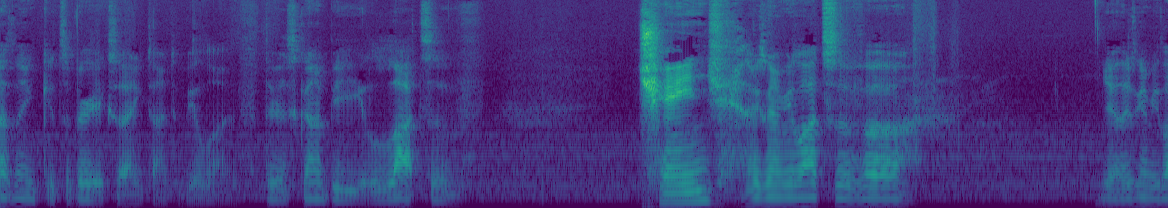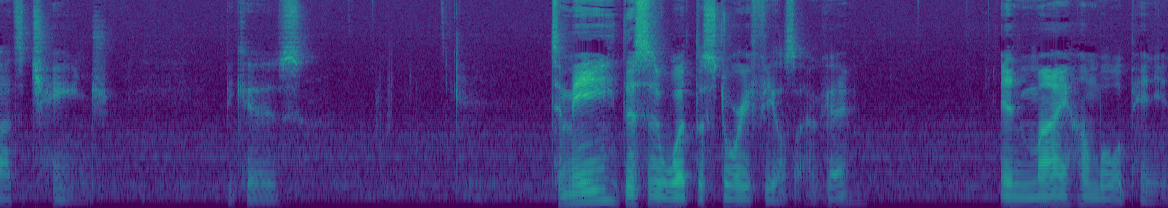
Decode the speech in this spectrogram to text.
I think it's a very exciting time to be alive. There's going to be lots of change. There's going to be lots of, uh, yeah, there's going to be lots of change. Because to me, this is what the story feels like, okay? In my humble opinion,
